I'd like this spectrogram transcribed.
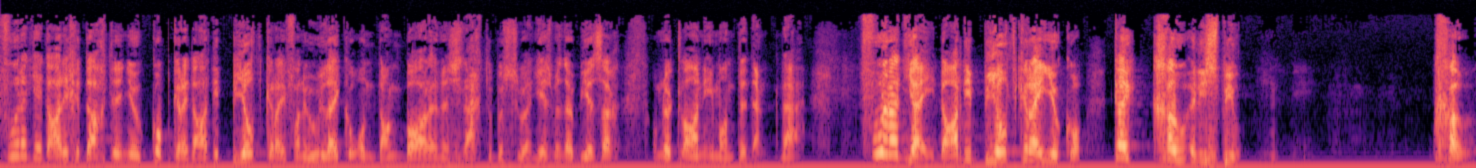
Voordat jy daardie gedagte in jou kop kry, daardie beeld kry van hoe lyk 'n ondankbare en 'n slegte persoon. Jy's mos nou besig om nou klaar aan iemand te dink, né? Voordat jy daardie beeld kry in jou kop, kyk gou in die spieël. Gou.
